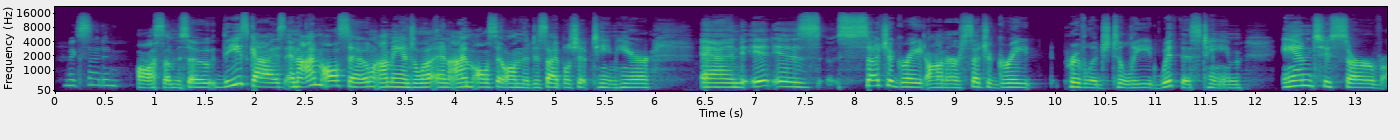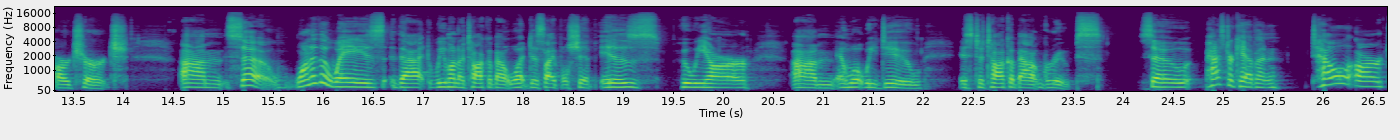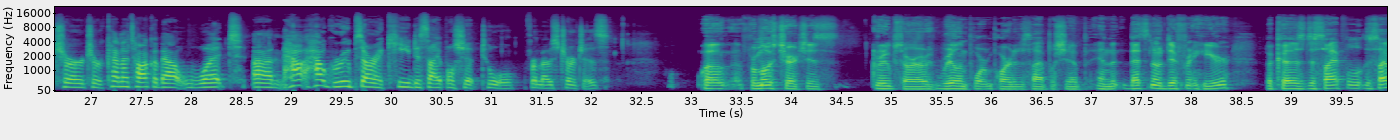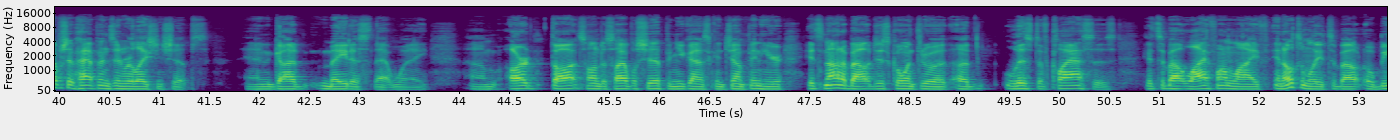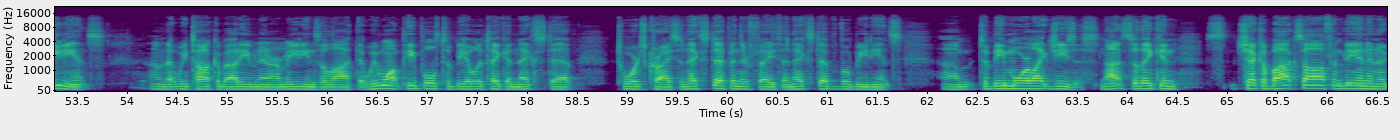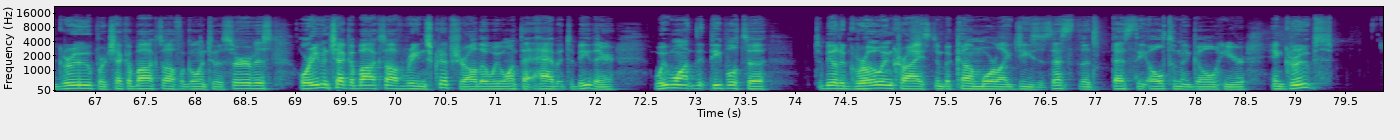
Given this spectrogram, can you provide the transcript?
I'm excited. Awesome. So these guys, and I'm also, I'm Angela, and I'm also on the discipleship team here. And it is such a great honor, such a great privilege to lead with this team and to serve our church. Um, so, one of the ways that we want to talk about what discipleship is, who we are, um, and what we do is to talk about groups. So, Pastor Kevin, tell our church or kind of talk about what um, how, how groups are a key discipleship tool for most churches. well, for most churches, groups are a real important part of discipleship, and that's no different here because disciple discipleship happens in relationships, and God made us that way. Um, our thoughts on discipleship, and you guys can jump in here. It's not about just going through a, a list of classes. It's about life on life, and ultimately, it's about obedience. um, that we talk about even in our meetings a lot that we want people to be able to take a next step towards Christ, a next step in their faith, a next step of obedience, um, to be more like Jesus. Not so they can check a box off and being in a group, or check a box off of going to a service, or even check a box off reading Scripture. Although we want that habit to be there, we want people to to be able to grow in Christ and become more like Jesus. That's the that's the ultimate goal here. And groups,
